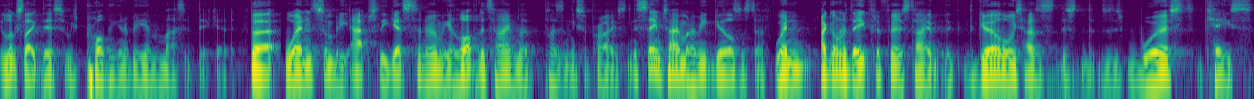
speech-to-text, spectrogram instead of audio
looks like this, so he's probably going to be a massive dickhead." But when somebody actually gets to know me, a lot of the time they're pleasantly surprised. And the same time when I meet girls and stuff, when I go on a date for the first time, the, the girl always has this, this worst case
